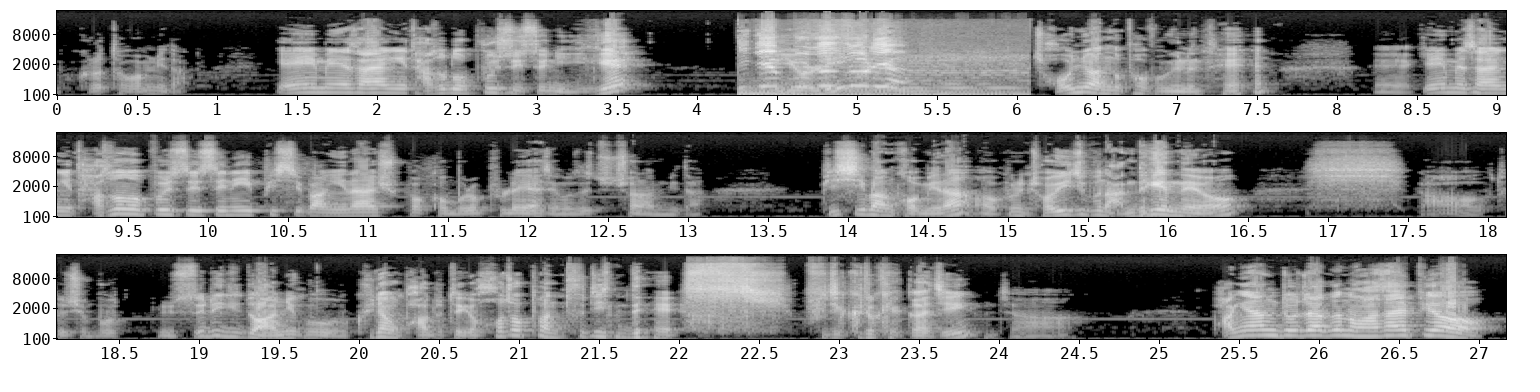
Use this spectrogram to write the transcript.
뭐 그렇다고 합니다. 게임의 사양이 다소 높을 수 있으니 이게? 이게 리얼리? 무슨 소리야? 전혀 안 높아 보이는데 예, 게임의 사양이 다소 높을 수 있으니 PC방이나 슈퍼컴으로 플레이하시는 것을 추천합니다. PC방 검이나? 어, 그럼 저희 집은 안 되겠네요. 야, 도대체 뭐 3D도 아니고 그냥 봐도 되게 허접한 2D인데 굳이 그렇게까지? 자, 방향 조작은 화살표.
